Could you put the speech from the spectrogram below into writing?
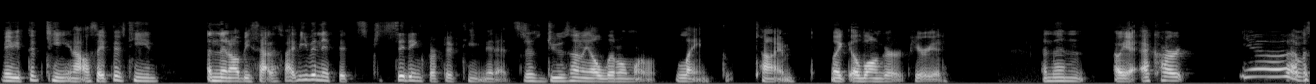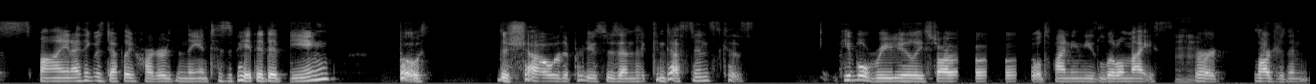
maybe fifteen. I'll say fifteen, and then I'll be satisfied. Even if it's sitting for fifteen minutes, just do something a little more length time, like a longer period. And then, oh yeah, Eckhart. Yeah, that was fine. I think it was definitely harder than they anticipated it being, both the show, the producers, and the contestants, because people really struggled finding these little mice Mhm. who are larger than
